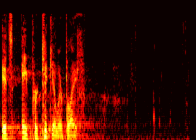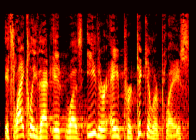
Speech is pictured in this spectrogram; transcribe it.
it's a particular place. It's likely that it was either a particular place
